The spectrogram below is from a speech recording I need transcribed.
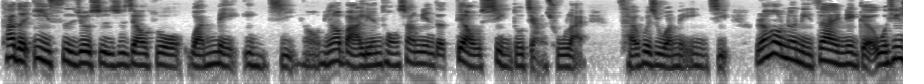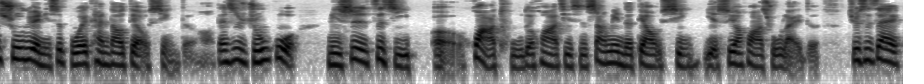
它的意思就是是叫做完美印记哦。你要把连同上面的调性都讲出来，才会是完美印记。然后呢，你在那个维新书院你是不会看到调性的啊。但是如果你是自己呃画图的话，其实上面的调性也是要画出来的，就是在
